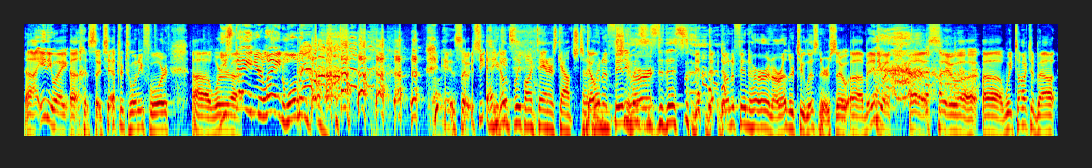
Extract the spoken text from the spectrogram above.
Uh, anyway, uh, so chapter 24, uh, we're. You uh, stay in your lane, woman. And so she, hey, You can sleep on Tanner's couch. To, don't when offend she her. listens to this. D- d- don't offend her and our other two listeners. So, uh, but anyway, uh, so uh, uh, we talked about.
